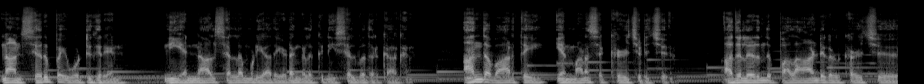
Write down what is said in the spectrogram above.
நான் செருப்பை ஒட்டுகிறேன். நீ என்னால் செல்ல முடியாத இடங்களுக்கு நீ செல்வதற்காக. அந்த வார்த்தை என் மனசை கிழிச்சிடுச்சு. அதிலிருந்து பல ஆண்டுகள் கழிச்சு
